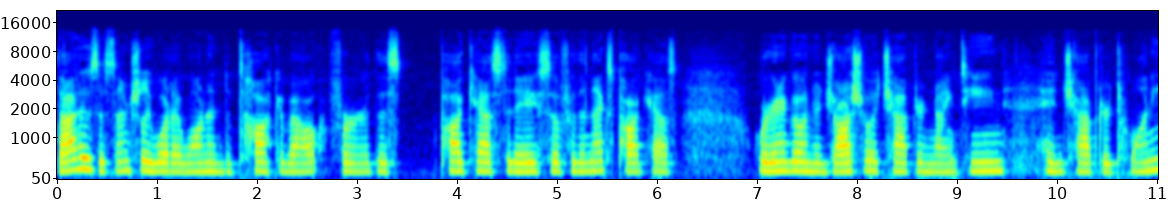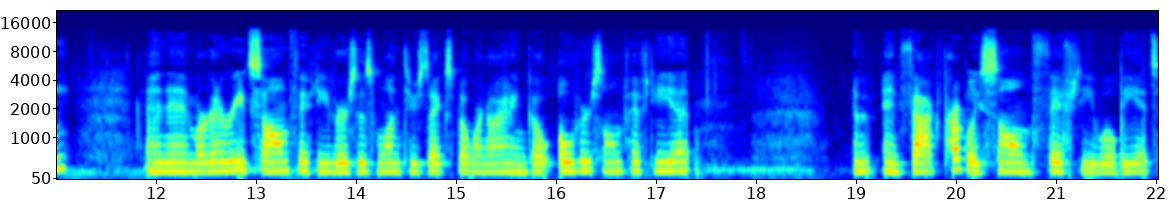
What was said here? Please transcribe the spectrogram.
that is essentially what I wanted to talk about for this podcast today. So for the next podcast, we're going to go into Joshua chapter 19 and chapter 20. And then we're going to read Psalm 50 verses 1 through 6, but we're not going to go over Psalm 50 yet. In, in fact, probably Psalm 50 will be its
